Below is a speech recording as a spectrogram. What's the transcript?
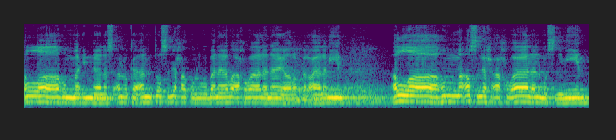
اللهم إنا نسألك أن تصلح قلوبنا وأحوالنا يا رب العالمين. اللهم أصلح أحوال المسلمين.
